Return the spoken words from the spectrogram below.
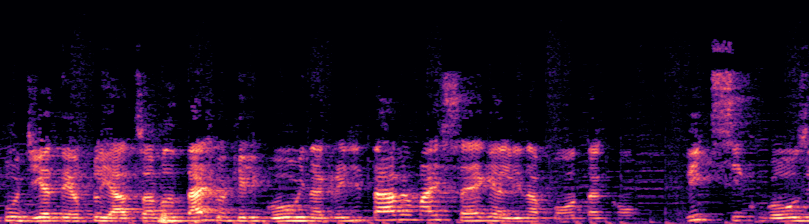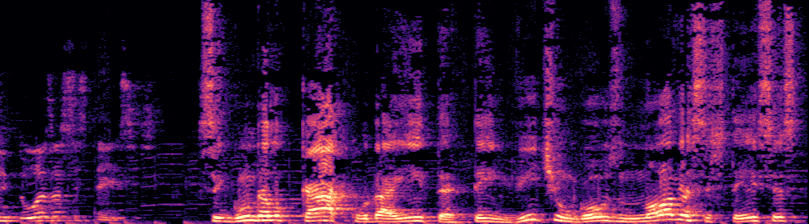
podia ter ampliado sua vantagem com aquele gol inacreditável, mas segue ali na ponta com 25 gols e duas assistências. Segundo é Lukaku da Inter, tem 21 gols, 9 assistências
